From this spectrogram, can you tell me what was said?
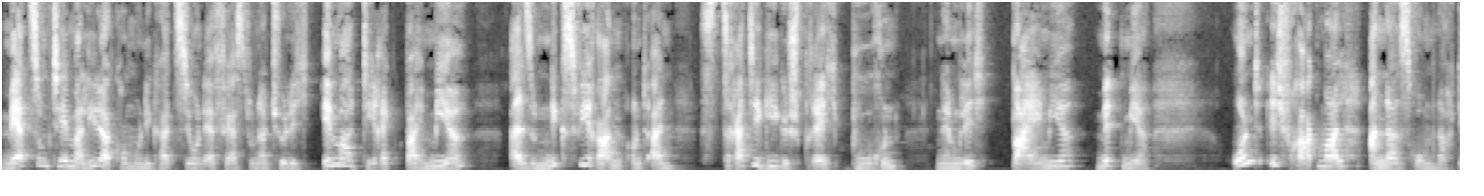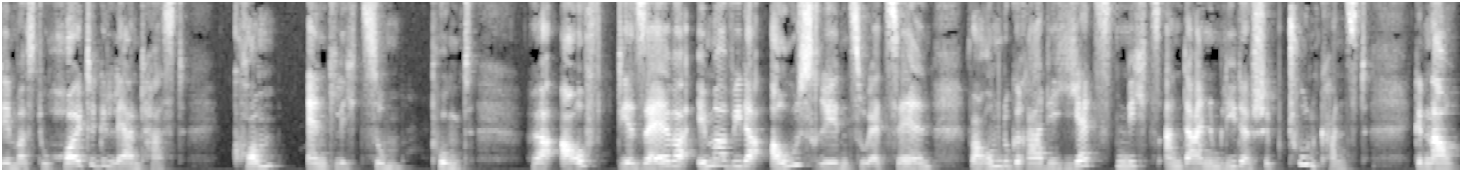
Mehr zum Thema Liederkommunikation erfährst du natürlich immer direkt bei mir, also nix wie ran und ein Strategiegespräch buchen, nämlich bei mir, mit mir. Und ich frag mal andersrum nach dem, was du heute gelernt hast. Komm endlich zum Punkt. Hör auf, dir selber immer wieder Ausreden zu erzählen, warum du gerade jetzt nichts an deinem Leadership tun kannst. Genau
